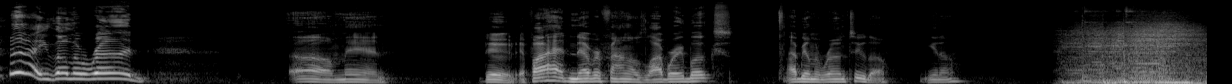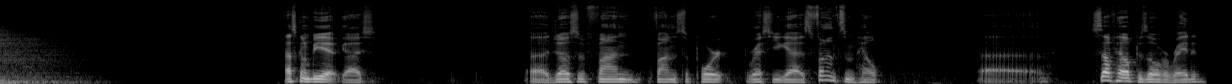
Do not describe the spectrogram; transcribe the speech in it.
he's on the run. Oh man, dude. If I had never found those library books, I'd be on the run too, though. You know. That's gonna be it, guys. Uh, Joseph, find find support. The rest of you guys, find some help. Uh, Self help is overrated.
